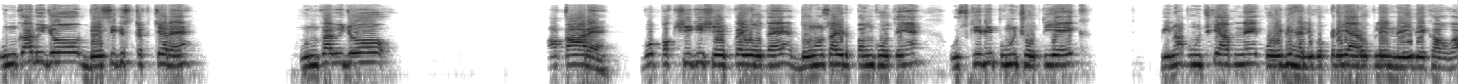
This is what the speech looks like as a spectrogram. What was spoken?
उनका भी जो बेसिक स्ट्रक्चर है, उनका भी जो आकार है, वो पक्षी की शेप का ही होता है। दोनों साइड पंख होते हैं, उसकी भी पूंछ होती है एक। बिना पूंछ के आपने कोई भी हेलीकॉप्टर या एरोप्लेन नहीं देखा होगा।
